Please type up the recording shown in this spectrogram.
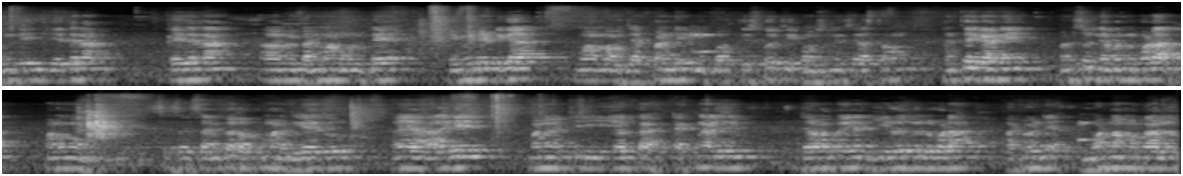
ఉంది ఏదైనా ఏదైనా మీకు అనుమానం ఉంటే ఇమీడియట్గా మా మాకు చెప్పండి మేము తీసుకొచ్చి కౌన్సిలింగ్ చేస్తాం. అంతేగాని మనుషుల్ని ఎవరిని కూడా మనము చంపే హక్కు మనకు లేదు. అలాగే మన ఈ యొక్క టెక్నాలజీ డెవలప్ అయిన ఈ రోజుల్లో కూడా అటువంటి మూఢనమ్మకాలు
